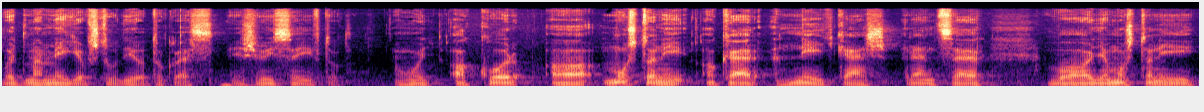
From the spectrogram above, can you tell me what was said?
vagy már még jobb stúdiótok lesz, és visszahívtok, hogy akkor a mostani akár 4K-s rendszer, vagy a mostani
